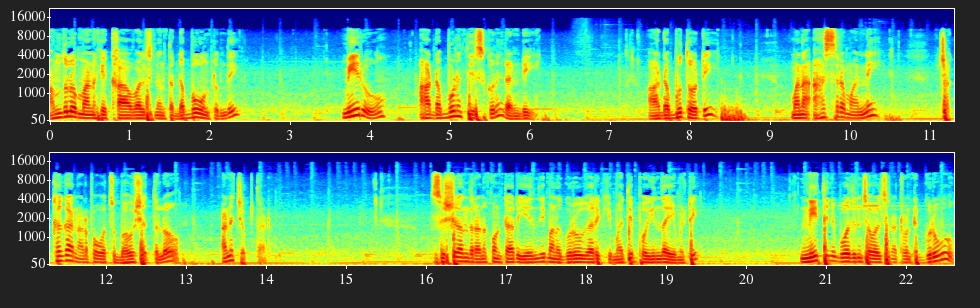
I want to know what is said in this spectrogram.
అందులో మనకి కావాల్సినంత డబ్బు ఉంటుంది. మీరు ఆ డబ్బును తీసుకొని రండి. ఆ డబ్బుతోటి మన ఆశ్రమాన్ని చక్కగా నడపవచ్చు భవిష్యత్తులో. అని చెప్తాడు. శిష్యులందరూ అనుకుంటారు ఏంది మన గురువు గారికి మతి పోయిందా ఏమిటి? నీతిని బోధించవలసినటువంటి గురువు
